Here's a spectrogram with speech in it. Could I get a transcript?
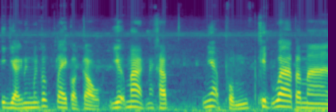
อีกอย่างหนึ่งมันก็ไกลกว่าเก่า เยอะมากนะครับ เนี่ยผมคิดว่าประมาณ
